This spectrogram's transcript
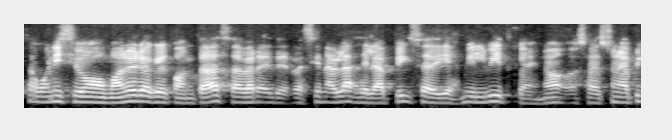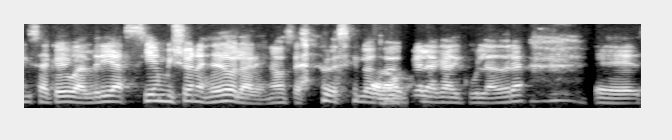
Está buenísimo, Manuel, lo que contás. A ver, recién hablas de la pizza de 10.000 bitcoins, ¿no? O sea, es una pizza que hoy valdría 100 millones de dólares, ¿no? O sea, decirlo todo en la calculadora, 100 eh,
